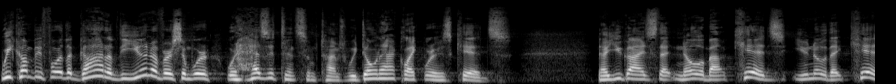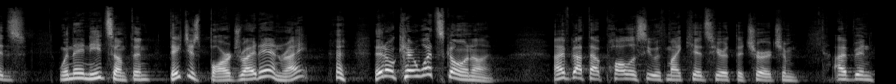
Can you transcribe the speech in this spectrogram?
we come before the God of the universe and we're, we're hesitant sometimes. We don't act like we're His kids. Now, you guys that know about kids, you know that kids, when they need something, they just barge right in, right? they don't care what's going on. I've got that policy with my kids here at the church, and I've been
